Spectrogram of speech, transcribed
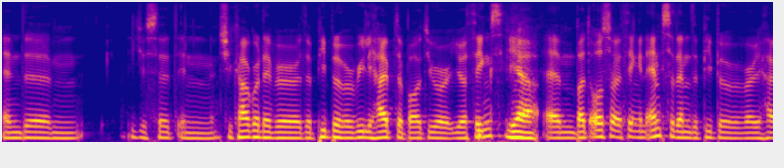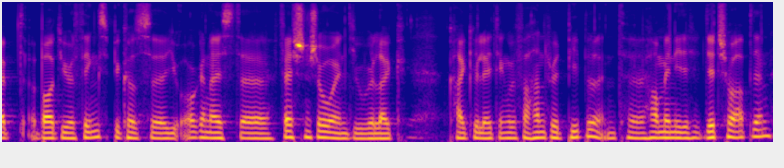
and um you said in Chicago they were the people were really hyped about your your things. Yeah. Um, but also I think in Amsterdam the people were very hyped about your things because uh, you organized a fashion show and you were like yeah. calculating with a hundred people. And uh, how many did show up then?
